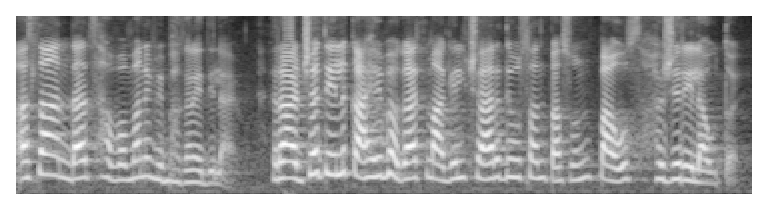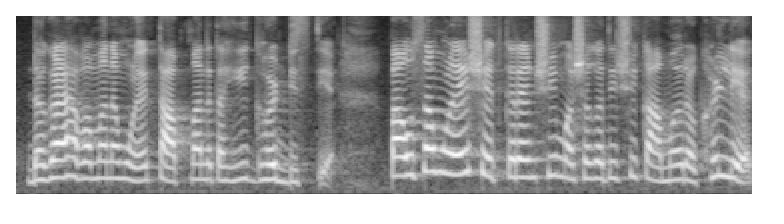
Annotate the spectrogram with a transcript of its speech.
असा अंदाज हवामान विभागाने दिलाय. राज्यातील काही भागात मागील चार दिवसांपासून पाऊस हजेरी लावतोय. ढगाळ हवामानामुळे तापमानातही घट दिसतीये. पावसामुळे शेतकऱ्यांची मशागतीची कामं रखडली आहेत.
